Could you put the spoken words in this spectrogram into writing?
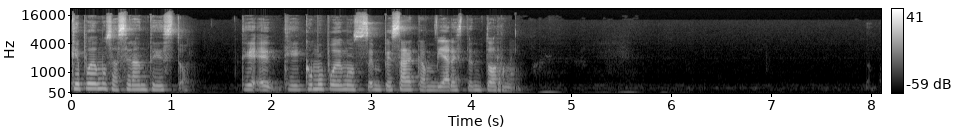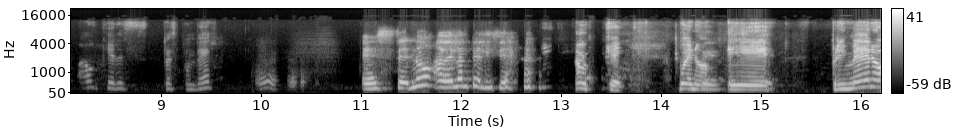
¿qué podemos hacer ante esto? ¿Qué, cómo podemos empezar a cambiar este entorno? ¿Quieres responder? Este, no, adelante, Alicia. Ok, bueno, eh, primero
